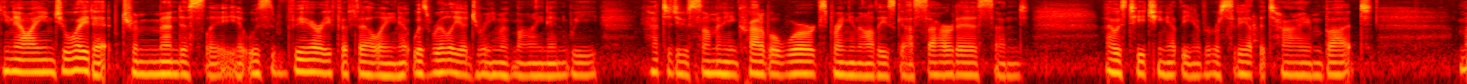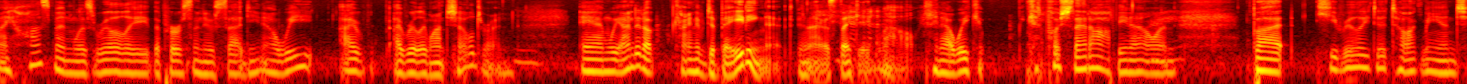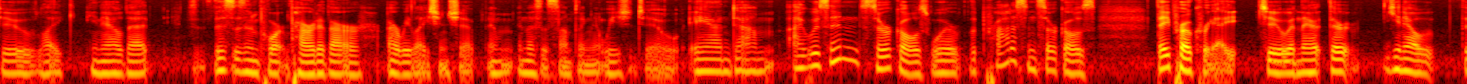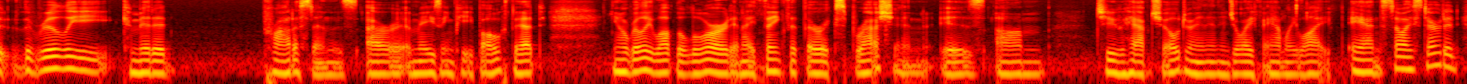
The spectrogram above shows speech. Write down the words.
you know, I enjoyed it tremendously. It was very fulfilling. It was really a dream of mine, and we had to do so many incredible works, bringing all these guest artists, and I was teaching at the university at the time. But my husband was really the person who said, you know, we, I, I really want children. Mm. And we ended up kind of debating it, and I was thinking, wow, you know, we can we can push that off, you know, right. and but he really did talk me into like you know that this is an important part of our our relationship and, and this is something that we should do and um, i was in circles where the protestant circles they procreate too and they're they're you know the, the really committed protestants are amazing people that you know really love the lord and i think that their expression is um, to have children and enjoy family life. And so I started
